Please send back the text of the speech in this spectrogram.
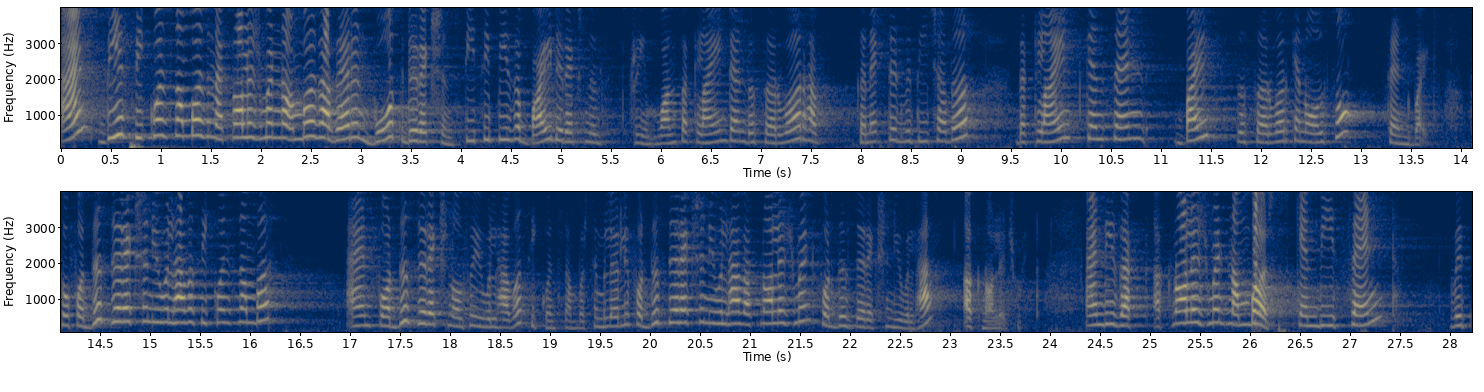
And these sequence numbers and acknowledgement numbers are there in both directions. TCP is a bidirectional stream. Once a client and the server have connected with each other, the client can send bytes, the server can also send bytes. So, for this direction you will have a sequence number and for this direction also you will have a sequence number. Similarly, for this direction you will have acknowledgement, for this direction you will have acknowledgement. And these acknowledgement numbers can be sent with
